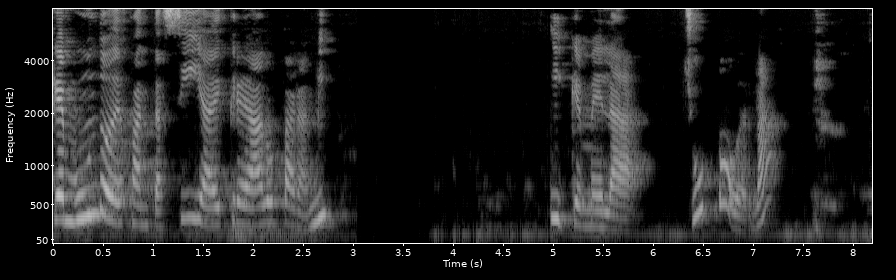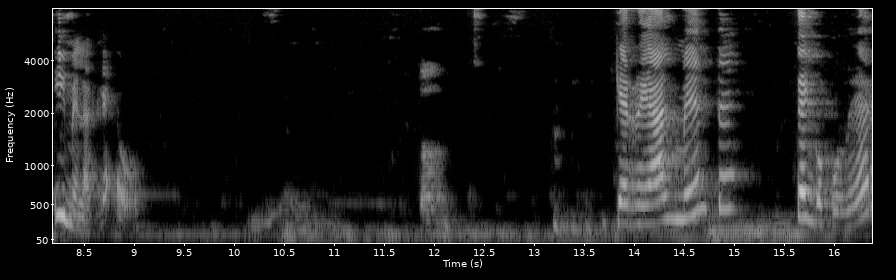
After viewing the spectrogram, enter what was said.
¿Qué mundo de fantasía he creado para mí? Y que me la chupo, ¿verdad? Y me la creo que realmente tengo poder,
